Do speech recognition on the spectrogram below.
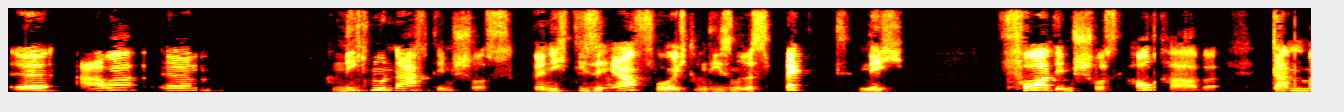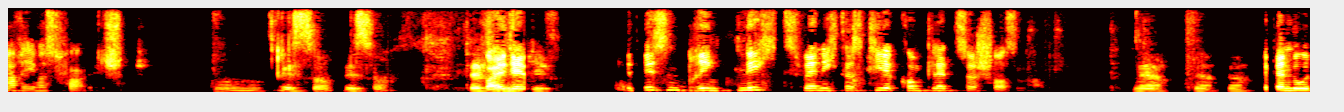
äh, aber ähm, nicht nur nach dem Schuss. Wenn ich diese Ehrfurcht und diesen Respekt nicht vor dem Schuss auch habe, dann mache ich was falsch. Mhm. Ist so, ist so. Definitiv. Weil der Wissen bringt nichts, wenn ich das Tier komplett zerschossen habe. Ja, ja, ja. Wenn du,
